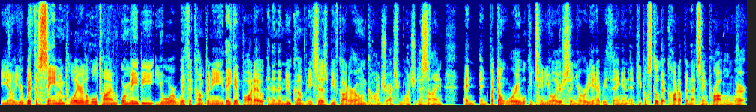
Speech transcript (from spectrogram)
you know you're with the same employer the whole time or maybe you're with a company they get bought out and then the new company says we've got our own contracts we want you to sign and and but don't worry, we'll continue all your seniority and everything. And and people still get caught up in that same problem where.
